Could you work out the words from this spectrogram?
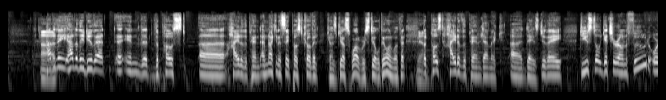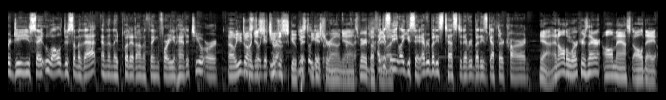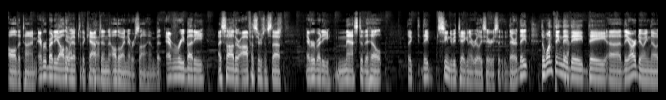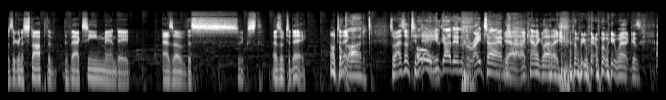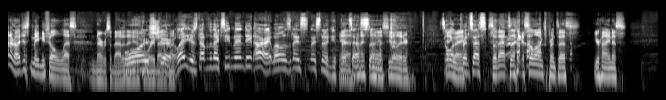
how Uh, do they how do they do that uh, in the the post uh, height of the pand? I'm not going to say post COVID because guess what? We're still dealing with it. Yeah. But post height of the pandemic uh, days, do they do you still get your own food, or do you say, "Ooh, I'll do some of that," and then they put it on a thing for you and hand it to you, or Oh, you go and just get you your just own? scoop it. You get your own. Yeah, it's very buffet. I guess, like you said, everybody's tested. Everybody's got their card. Yeah, and all the workers there, all masked all day, all the time. Everybody, all the Yeah. way up to the captain. Although I never saw him, but everybody I saw their officers and stuff. Everybody masked to the hilt. Like they seem to be taking it really seriously there. They the one thing they they they uh, they are doing though is they're going to stop the the vaccine mandate as of the sixth, as of today. Oh, today. Oh God! So as of today, Oh, you got in at the right time. yeah, I kind of glad I we went when we went because I don't know, it just made me feel less nervous about it. I didn't have to For worry about it much. What? You're stopping the vaccine mandate? All right. Well, it was nice, nice knowing you, Yeah, princess. nice knowing you. See you later. so long, princess. So that's uh, so long, princess, your highness.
